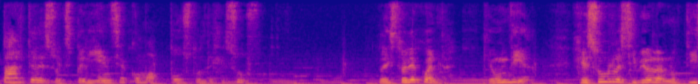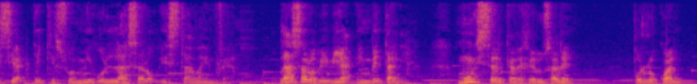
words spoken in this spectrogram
parte de su experiencia como apóstol de Jesús. La historia cuenta que un día Jesús recibió la noticia de que su amigo Lázaro estaba enfermo. Lázaro vivía en Betania, muy cerca de Jerusalén, por lo cual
